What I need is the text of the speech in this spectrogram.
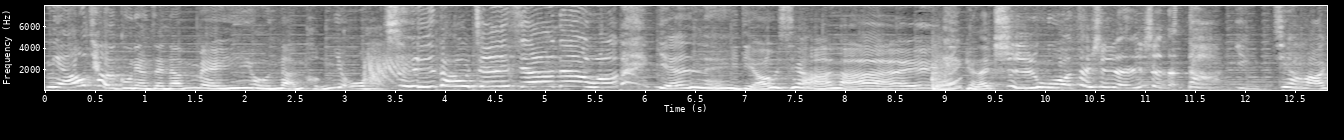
苗条的姑娘在那没有男朋友啊！知道真相的我眼泪掉下来，原来吃货才是人生的大赢家呀！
